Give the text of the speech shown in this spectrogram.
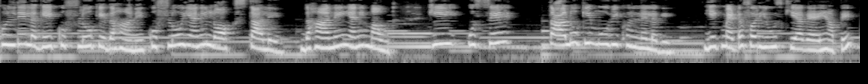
खुलने लगे कुफलो के दहाने। कुफलो यानी लॉक्स ताले। दहाने यानी माउथ कि उससे तालों की मुँह भी खुलने लगे। ये एक मेटाफर यूज़ किया गया है यहाँ पे।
